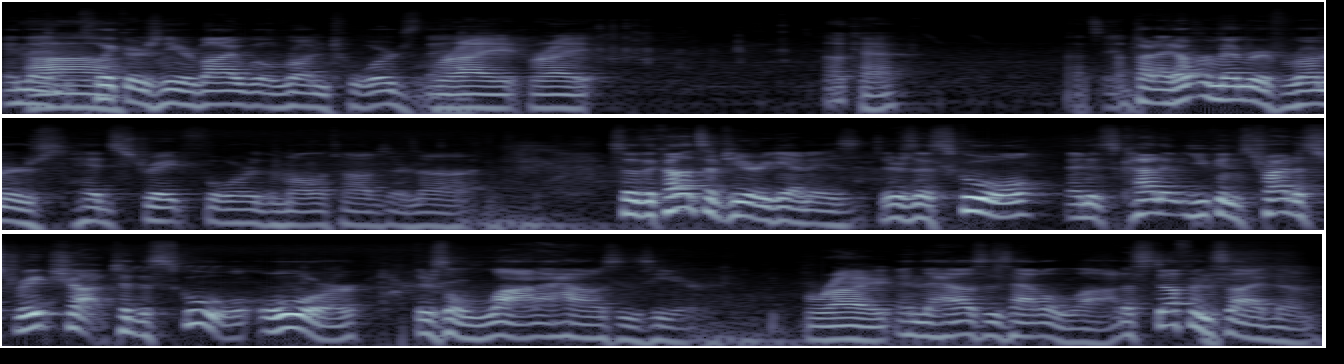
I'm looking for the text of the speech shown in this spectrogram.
and then Ah. clickers nearby will run towards that. Right. Right. Okay. That's it. But I don't remember if runners head straight for the Molotovs or not. So the concept here again is there's a school, and it's kind of you can try to straight shot to the school, or there's a lot of houses here, Right. and the houses have a lot of stuff inside them.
